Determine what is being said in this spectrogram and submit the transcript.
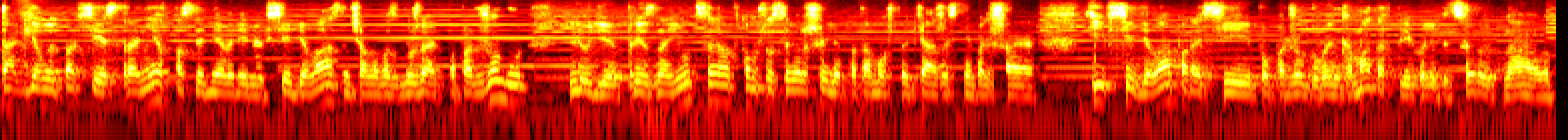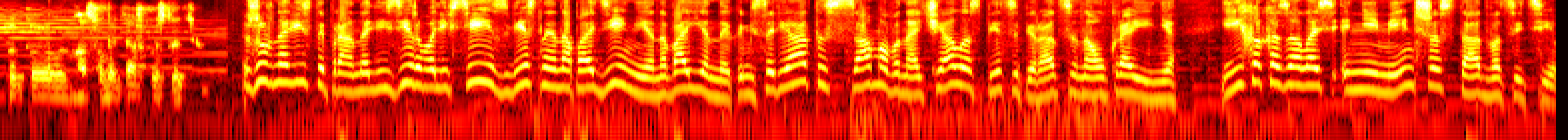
Так делают по всей стране. В последнее время все дела сначала возбуждают по поджогу, люди признаются в том, что совершили, потому что тяжесть небольшая. И все дела по России по поджогу военкоматов переквалифицируют на вот эту особо тяжкую статью. Журналисты проанализировали все известные нападения на военные комиссариаты с самого начала спецоперации на Украине. Их оказалось не меньше 120.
